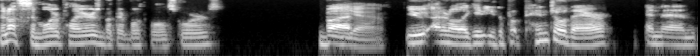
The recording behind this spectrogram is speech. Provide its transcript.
they're not similar players, but they're both goal scorers. But Yeah. you, I don't know, like you, you could put Pinto there, and then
